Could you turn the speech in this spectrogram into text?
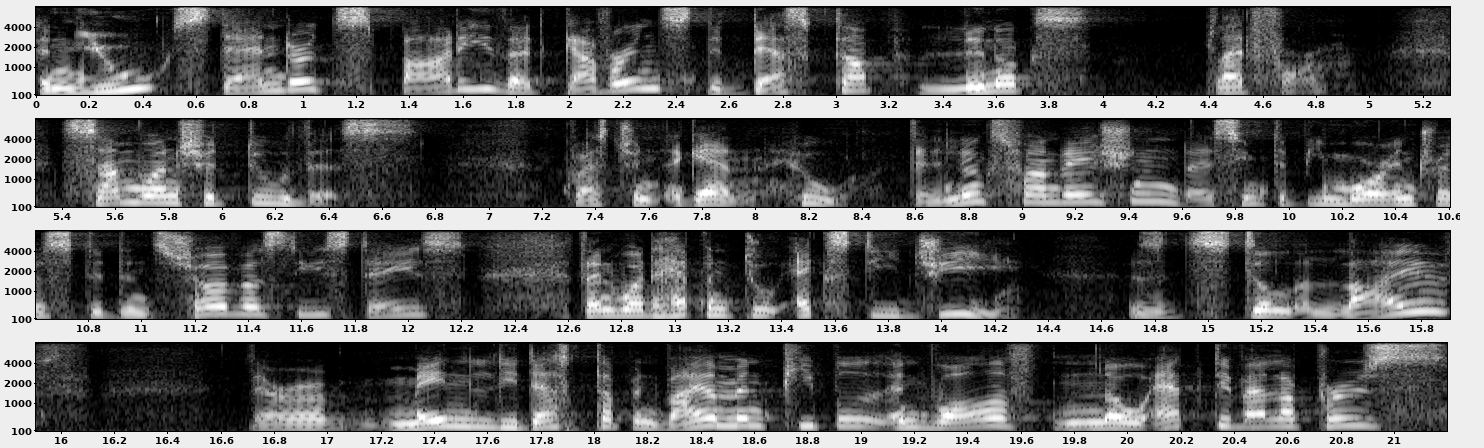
a new standards body that governs the desktop Linux platform. Someone should do this. Question again, who? The Linux Foundation? They seem to be more interested in servers these days. Then what happened to XDG? Is it still alive? There are mainly desktop environment people involved, no app developers,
